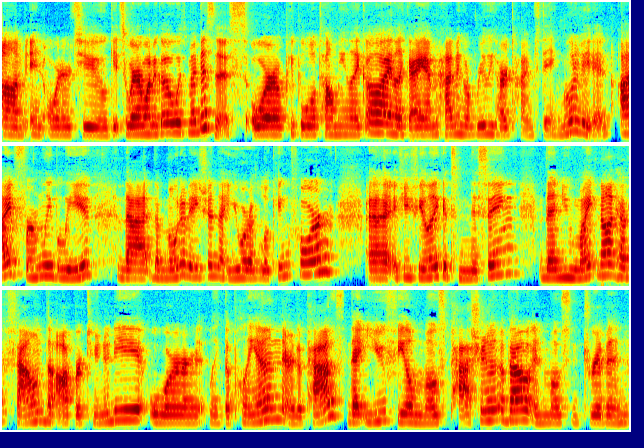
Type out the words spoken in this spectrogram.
um, in order to get to where I want to go with my business? Or people will tell me like, oh, I like I am having a really hard time staying motivated. I firmly believe that the motivation that you are looking for uh, if you feel like it's missing, then you might not have found the opportunity or like the plan or the path that you feel most passionate about and most driven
